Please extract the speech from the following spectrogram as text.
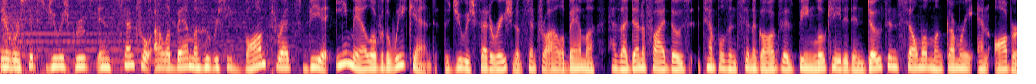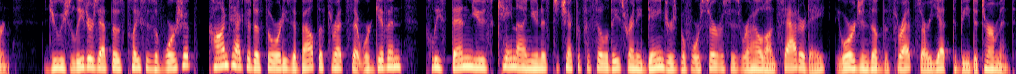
There were six Jewish groups in central Alabama who received bomb threats via email over the weekend. The Jewish Federation of Central Alabama has identified those temples and synagogues as being located in Dothan, Selma, Montgomery, and Auburn. Jewish leaders at those places of worship contacted authorities about the threats that were given. Police then used canine units to check the facilities for any dangers before services were held on Saturday. The origins of the threats are yet to be determined.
